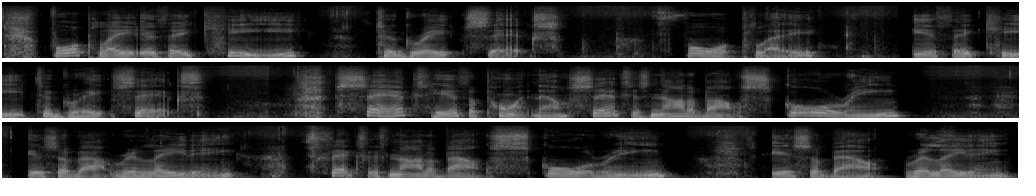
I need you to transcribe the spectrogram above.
Foreplay is a key to great sex. Foreplay is a key to great sex. Sex, here's the point now sex is not about scoring, it's about relating. Sex is not about scoring, it's about relating.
